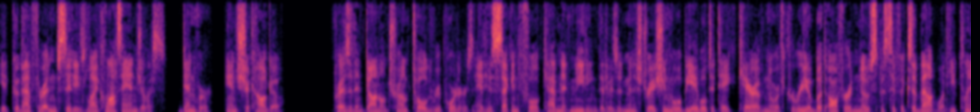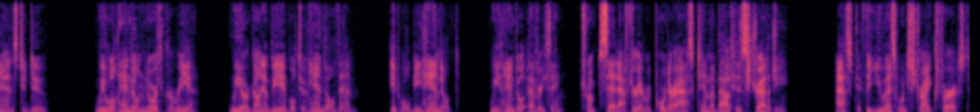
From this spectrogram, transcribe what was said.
it could have threatened cities like Los Angeles, Denver, and Chicago. President Donald Trump told reporters at his second full cabinet meeting that his administration will be able to take care of North Korea but offered no specifics about what he plans to do. We will handle North Korea. We are gonna be able to handle them. It will be handled. We handle everything. Trump said after a reporter asked him about his strategy. Asked if the U.S. would strike first,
